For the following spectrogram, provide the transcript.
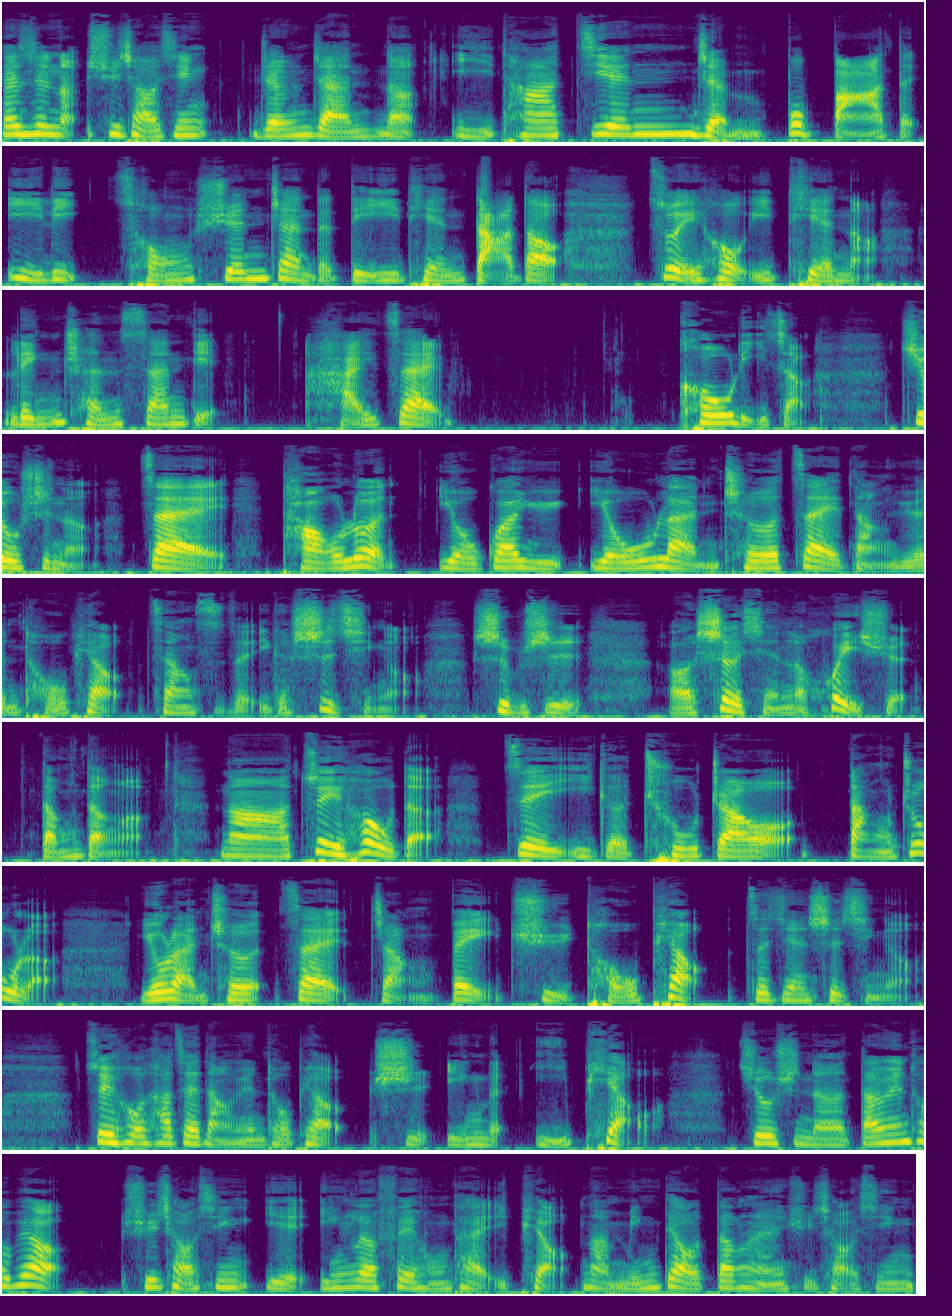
但是呢，徐巧芯仍然呢，以他坚忍不拔的毅力，从宣战的第一天打到最后一天呢、凌晨三点还在抠里长，就是呢，在讨论有关于游览车载党员投票这样子的一个事情啊，是不是呃涉嫌了贿选等等啊？那最后的这一个出招哦，挡住了。游览车载长辈去投票这件事情啊，最后他在党员投票是赢了一票，就是呢，党员投票徐巧芯也赢了费鸿泰一票。那民调当然徐巧芯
